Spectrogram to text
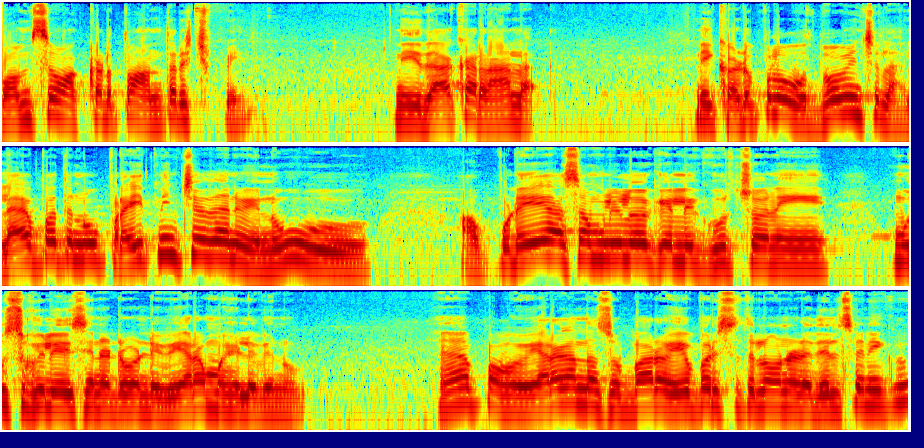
వంశం అక్కడతో అంతరించిపోయింది నీ దాకా రాలా. నీ కడుపులో ఉద్భవించలా. లేకపోతే నువ్వు ప్రయత్నించేదానివి. నువ్వు అప్పుడే అసెంబ్లీలోకి వెళ్ళి కూర్చొని ముసుగులేసినటువంటి వీర మహిళవి నువ్వు. పాపం వీరగంధం సుబ్బారావు ఏ పరిస్థితిలో ఉన్నాడో తెలుసా నీకు?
